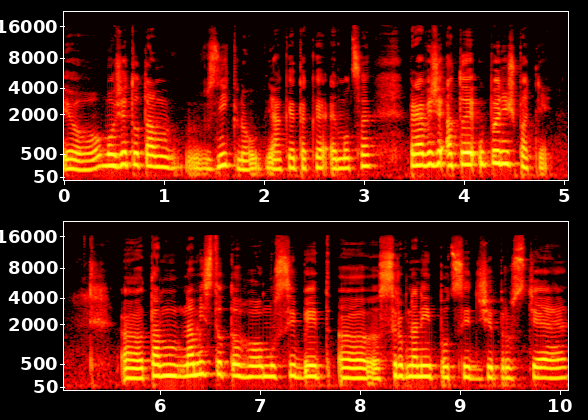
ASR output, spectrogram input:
jo. Může to tam vzniknout, nějaké také emoce. Právě, že a to je úplně špatně. Uh, tam namísto toho musí být uh, srovnaný pocit, že prostě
